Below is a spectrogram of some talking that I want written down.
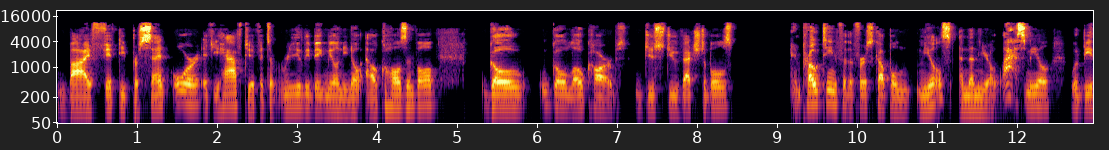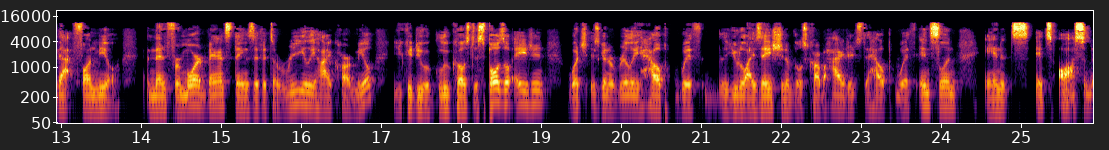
by 50%. Or if you have to, if it's a really big meal and you know alcohol is involved, go go low carbs. Just do vegetables and protein for the first couple meals. And then your last meal would be that fun meal. And then for more advanced things, if it's a really high carb meal, you could do a glucose disposal agent, which is going to really help with the utilization of those carbohydrates to help with insulin. And it's, it's awesome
